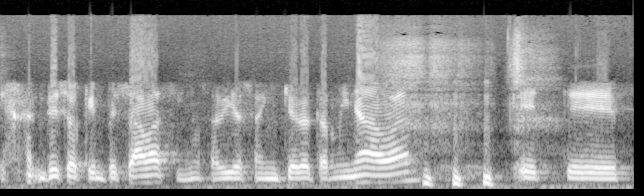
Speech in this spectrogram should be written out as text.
de esos que empezabas y no sabías en qué hora terminaban, este,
